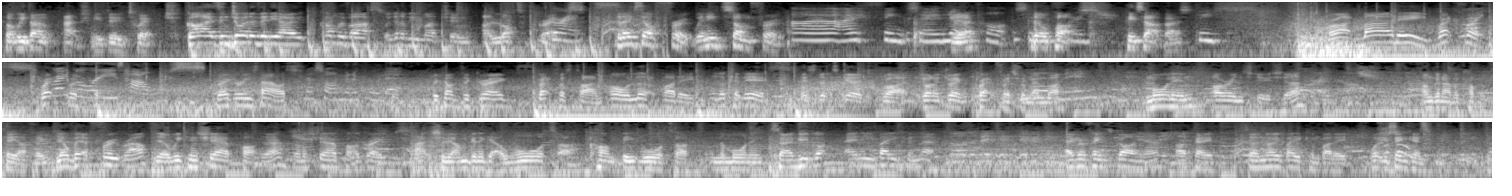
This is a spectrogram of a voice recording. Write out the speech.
But we don't actually do Twitch. Guys, enjoy the video. Come with us. We're going to be munching a lot of grapes. Grapes. Do they sell fruit? We need some fruit. Uh, I think so. Little Yeah? pots. Little pots. fridge. Peace out, guys. Peace. Right, buddy. Breakfast. Gregory's house. Gregory's house. That's what I'm gonna call it. We come to Greggs breakfast time. Oh, look, buddy. Look at this. This looks good. Right, do you want to drink breakfast, remember? Morning. Morning orange juice, yeah? I'm gonna have a cup of tea, I think. A little bit of fruit, Ralph. Yeah, we can share a pot, yeah? You wanna share a pot of grapes? Actually, I'm gonna get a water. Can't beat water in the morning. So have you got any bacon left? No, the bacon, everything. Everything's gone, yeah? Okay, so no bacon, buddy. What are you thinking?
